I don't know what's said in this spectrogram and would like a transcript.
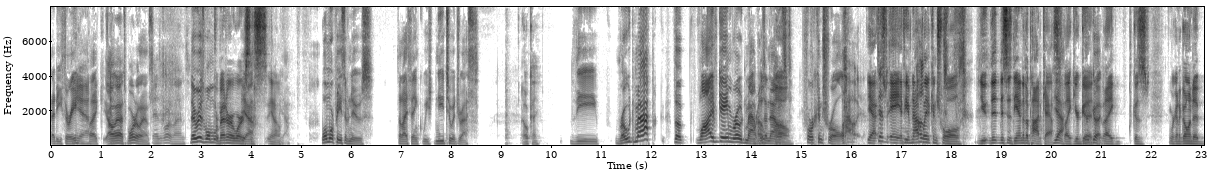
at E3, Yeah. like, oh yeah, it's Borderlands. Yeah, It's Borderlands. There is one more, For better or worse, Yeah. it's you know one more piece of news that I think we need to address. okay. The roadmap, the live game roadmap was announced Oh. for Control. Yeah, Did- hey, if you've not oh. played Control, you th- this is the end of the podcast. Yeah, like you're good. you're good. good. Like because we're gonna go into.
